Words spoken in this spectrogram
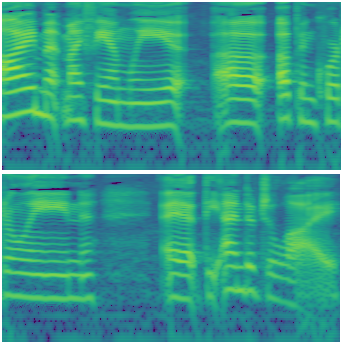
I met my family uh, up in Coeur d'Alene at the end of July.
